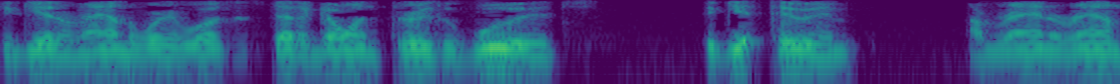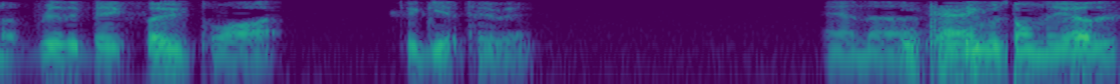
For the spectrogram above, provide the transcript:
to get around to where he was instead of going through the woods to get to him. I ran around a really big food plot to get to him. And uh Okay. he was on the other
